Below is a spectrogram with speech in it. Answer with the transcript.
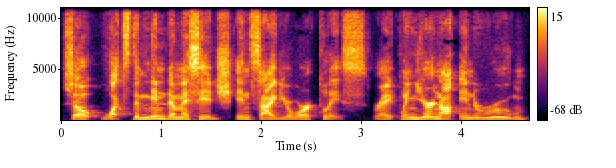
So, what's the Minda message inside your workplace, right? When you're not in the room,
